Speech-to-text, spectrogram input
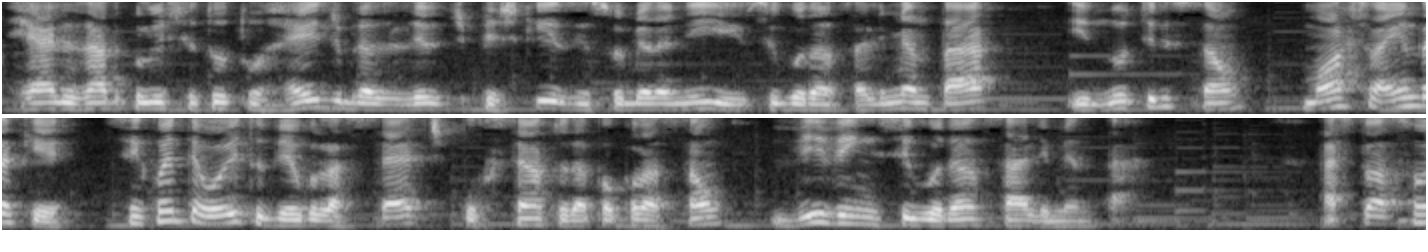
realizado pelo Instituto Rede Brasileiro de Pesquisa em Soberania e Segurança Alimentar e Nutrição, mostra ainda que 58,7% da população vive em insegurança alimentar. A situação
